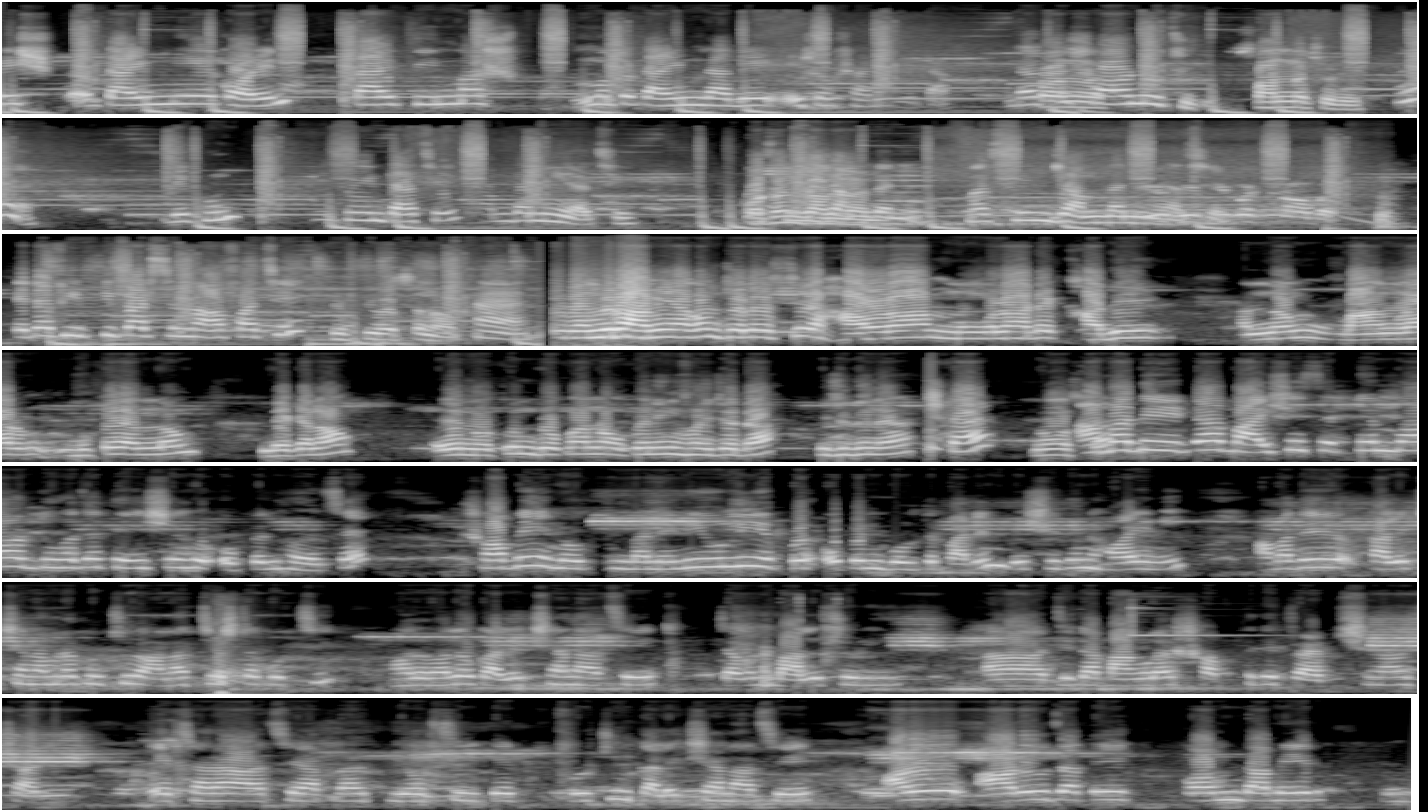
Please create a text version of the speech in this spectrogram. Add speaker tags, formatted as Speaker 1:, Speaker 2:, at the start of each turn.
Speaker 1: বেশ টাইম নিয়ে করেন। প্রায় তিন মাস মতো টাইম লাগে এইসব শাড়ি এটা এটা হচ্ছে স্বর্ণচুরি
Speaker 2: স্বর্ণচুরি
Speaker 1: হ্যাঁ দেখুন প্রিন্ট আছে জামদানি আছে।
Speaker 2: কটন জামদানি।
Speaker 1: মাসলিন জামদানি আছে। এটা ফিফটি পার্সেন্ট অফ আছে।
Speaker 2: ফিফটি পার্সেন্ট অফ
Speaker 1: হ্যাঁ।
Speaker 2: বন্ধুরা আমি এখন চলে এসেছি হাওড়া মঙ্গলাহাটে খাদি একদম বাংলার বুকে একদম দেখে নাও এই নতুন দোকান ওপেনিং হয়েছে এটা কিছুদিনে
Speaker 1: নমস্কার। আমাদের এটা বাইশে সেপ্টেম্বর দু হাজার তেইশে ওপেন হয়েছে। সবে মানে নিউলি ওপেন বলতে পারেন, বেশি দিন হয়নি। আমাদের কালেকশন আমরা প্রচুর আনার চেষ্টা করছি। ভালো ভালো কালেকশন আছে, যেমন বালুচরি যেটা বাংলার সব থেকে ট্র্যাডিশনাল শাড়ি। এছাড়া আছে আপনার পিওর সিল্কের প্রচুর কালেকশন আছে। আরও আরও যাতে কম দামের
